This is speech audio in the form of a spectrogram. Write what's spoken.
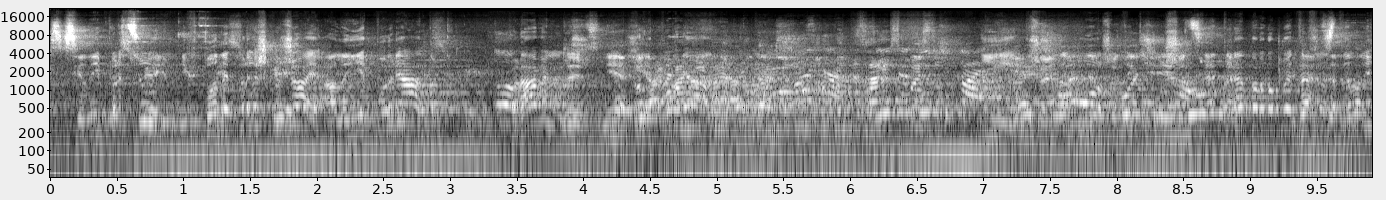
Сіли і працюємо, ніхто не перешкоджає, але є порядок. Правильно? Є порядок. Ні, вже не може, тому що це треба робити заздалегідь.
